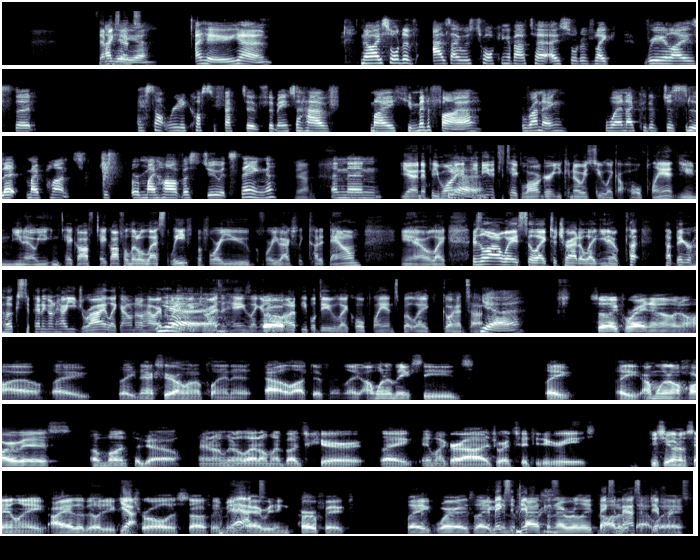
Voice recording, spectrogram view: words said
That I makes hear sense. you. I hear you. Yeah. No, I sort of, as I was talking about it, I sort of like realized that it's not really cost effective for me to have my humidifier running when I could have just let my plants just or my harvest do its thing Yeah. and then Yeah, and if you want, if you yeah. need it to take longer, you can always do like a whole plant. You you know, you can take off take off a little less leaf before you before you actually cut it down. You know, like there's a lot of ways to like to try to like, you know, cut cut bigger hooks depending on how you dry. Like I don't know how everybody like dries and hangs. Like I know a lot of people do like whole plants, but like go ahead, Todd. Yeah. so like right now in Ohio, like like next year I want to plant it out a lot different. Like I want to make seeds. Like like I'm gonna harvest a month ago, and I'm gonna let all my buds cure like in my garage where it's 50 degrees. Do you see what I'm saying? Like I have the ability to Yeah. control this stuff and make That everything perfect. Like whereas it like makes in a the past I never really It makes thought a of it massive that way. difference.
